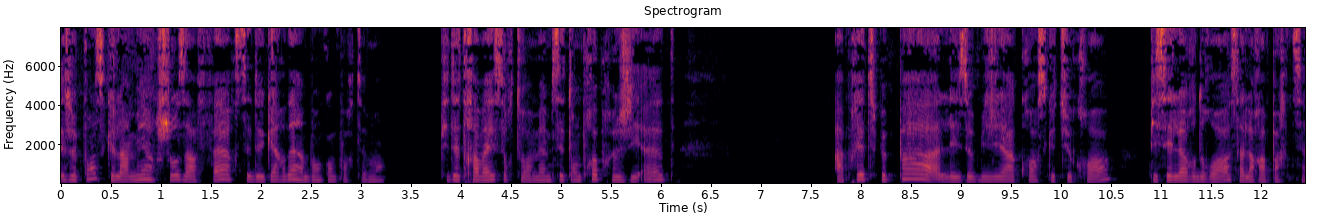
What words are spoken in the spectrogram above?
je pense que la meilleure chose à faire, c'est de garder un bon comportement. Puis de travailler sur toi-même. C'est ton propre jihad. Après, tu peux pas les obliger à croire ce que tu crois. Puis c'est leur droit, ça leur appartient.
